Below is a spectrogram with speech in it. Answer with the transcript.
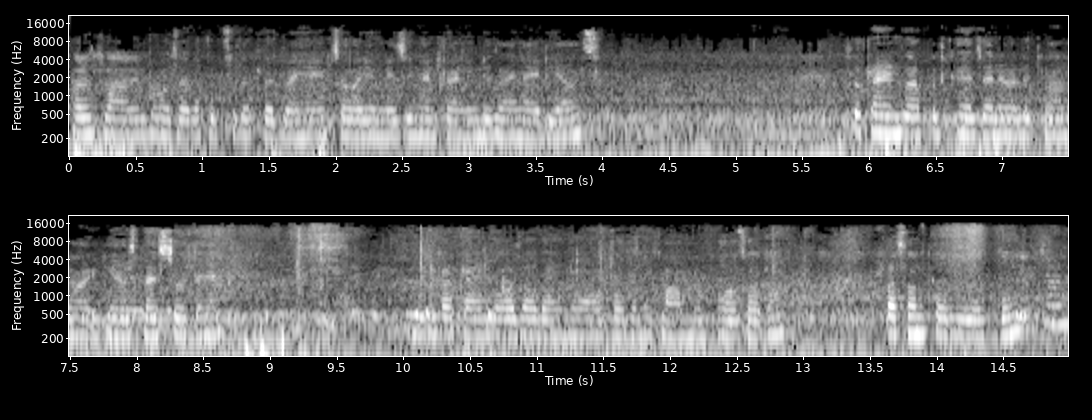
और तमाम बहुत ज़्यादा खूबसूरत लग रहे हैं। It's a very amazing and trending design ideas so friends आपको दिखाए जाने वाले तमाम आइडियाज़ बेस्ट होते हैं। उनका टाइम बहुत ज़्यादा इन होता है तमाम लोग बहुत ज़्यादा पसंद कर रहे होते हैं।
